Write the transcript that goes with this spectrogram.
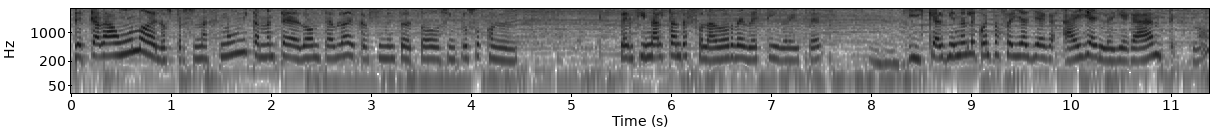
de cada uno de los personajes, no únicamente de Don, te habla del crecimiento de todos, incluso con el, el final tan desolador de Betty Draper y que al final de cuentas ella llega a ella le llega antes, ¿no?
